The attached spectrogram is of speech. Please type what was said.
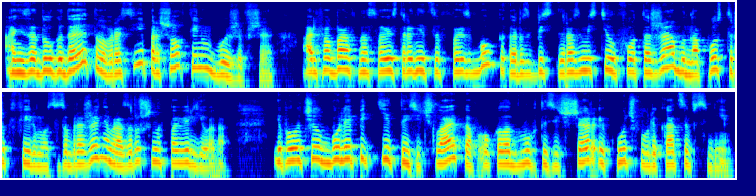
А незадолго до этого в России прошел фильм «Выжившие». Альфа-банк на своей странице в Facebook разместил фото жабу на постер к фильму с изображением разрушенных павильонов и получил более 5000 лайков, около 2000 шер и кучу публикаций в СМИ.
